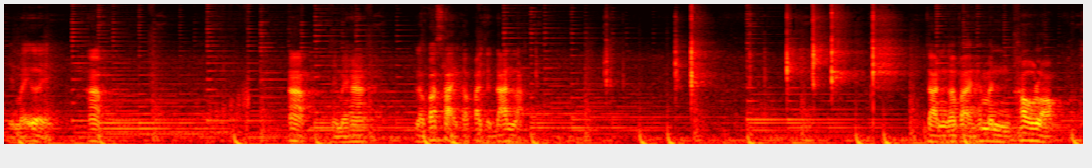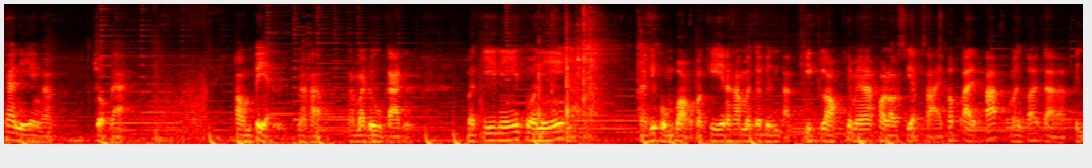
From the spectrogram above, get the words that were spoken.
เห็นไหมเอ่ย up อัพเห็นไหมฮะแล้วก็ใส่เข้าไปจากด้านหลังดันเข้าไปให้มันเข้าล็อกแค่นี้เองครับ จบแล้วพร้อมเปลี่ยนนะครับ เรามาดูกัน เมื่อกี้นี้ตัวนี้ อย่างที่ผมบอกเมื่อกี้นะครับมันจะเป็นแบบคลิกล็อกใช่ไหมฮะพอเราเสียบสายเข้าไปปั๊บมันก็จะเป็น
